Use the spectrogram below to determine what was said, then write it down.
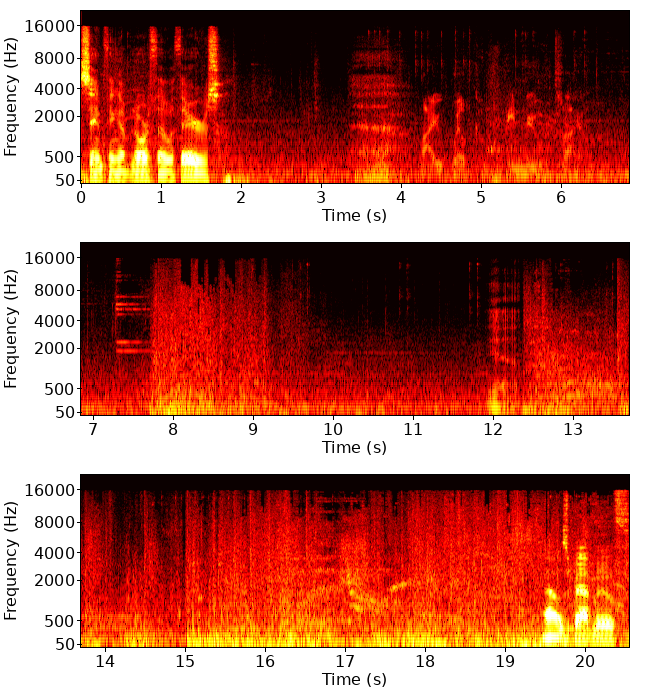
The same thing up north though with theirs. I welcome a new trial. Yeah. That was a bad move.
